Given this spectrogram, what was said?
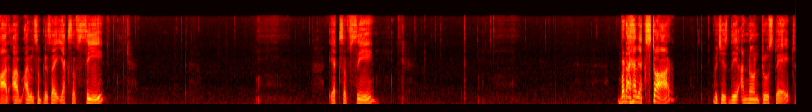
or I, I will simply say x of c x of c but I have x star which is the unknown true state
